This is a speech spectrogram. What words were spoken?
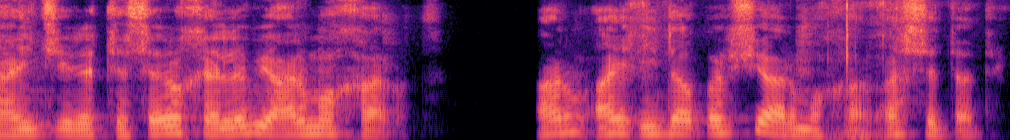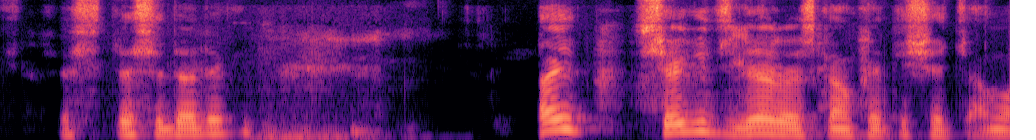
დაიჭირეთ ესე რომ ხელები არ მოხაროთ. არ აი იდაყვებში არ მოხარ ასე დადეკით ეს ესე დადეკით აი შეგიძლია რომ ეს კონფეტი შეჭამო.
